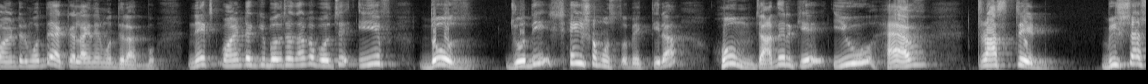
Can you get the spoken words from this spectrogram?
পয়েন্টের মধ্যে, একটা লাইনের মধ্যে রাখব। নেক্সট পয়েন্টে কি বলছে? দেখো, বলছে ইফ দোজ যদি সেই সমস্ত ব্যক্তিরা হুম যাদেরকে ইউ হ্যাভ ট্রাস্টেড বিশ্বাস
